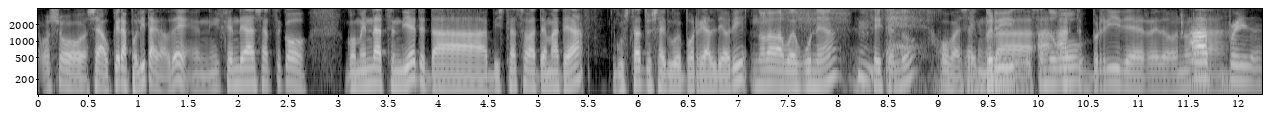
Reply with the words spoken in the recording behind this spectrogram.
oso osea, aukera politak daude. Ni jendea sartzeko gomendatzen diet, eta bistazo bat ematea, gustatu zaitu web orrialde hori. Nola da webgunea, zeitzen du? Jo, ba, esakin Eh, nola, dugu- Art Breeder edo nola... Up breather.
